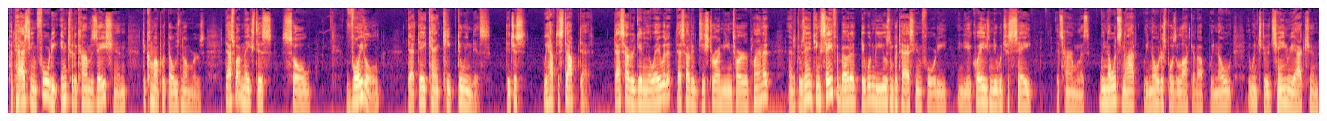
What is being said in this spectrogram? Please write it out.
potassium 40 into the conversation to come up with those numbers. That's what makes this so vital that they can't keep doing this. They just we have to stop that. That's how they're getting away with it. That's how they're destroying the entire planet. And if there was anything safe about it, they wouldn't be using potassium 40 in the equation. They would just say it's harmless. We know it's not. We know they're supposed to lock it up. We know it went through a chain reaction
